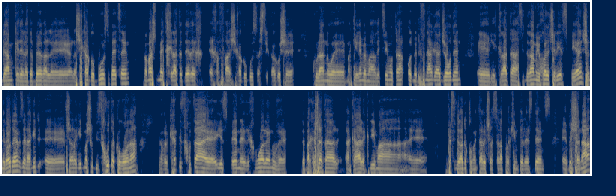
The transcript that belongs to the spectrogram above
גם כדי לדבר על, על השיקגו בולס בעצם, ממש מתחילת הדרך, איך הפכה השיקגו בולס לשיקגו שכולנו מכירים ומעריצים אותה, עוד מלפני הגעת ג'ורדן, לקראת הסדרה המיוחדת של ESPN, שאני לא יודע אם זה להגיד, אפשר להגיד משהו בזכות הקורונה, אבל כן בזכותה ESPN ריחמו עלינו, ולבקשת הקהל הקדימה הסדרה הדוקומנטרית של עשרה פרקים, The Last Dance, בשנה,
